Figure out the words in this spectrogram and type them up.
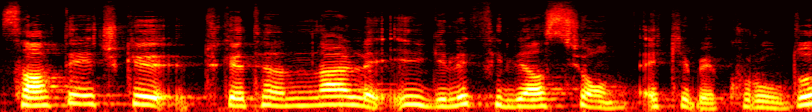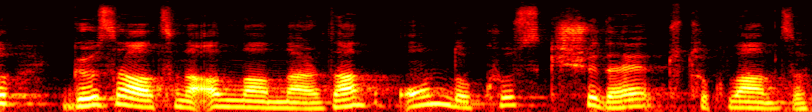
sahte içki tüketenlerle ilgili filyasyon ekibi kuruldu. Gözaltına alınanlardan 19 kişi de tutuklandı.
